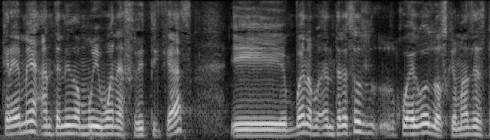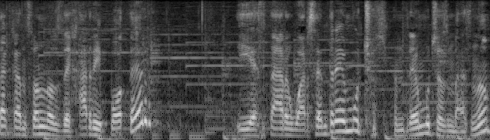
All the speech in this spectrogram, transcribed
créeme, han tenido muy buenas críticas. Y, bueno, entre esos juegos los que más destacan son los de Harry Potter y Star Wars. Entre muchos, entre muchos más, ¿no?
